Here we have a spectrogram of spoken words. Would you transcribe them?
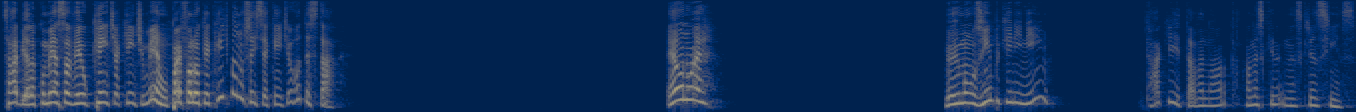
Sabe? Ela começa a ver o quente é quente mesmo. O pai falou que é quente, mas não sei se é quente. Eu vou testar. É ou não é? Meu irmãozinho pequenininho, está aqui, estava lá, tá lá nas, nas criancinhas.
